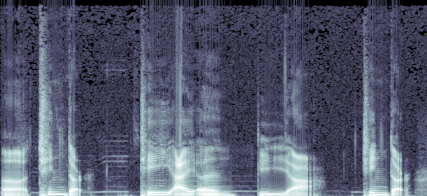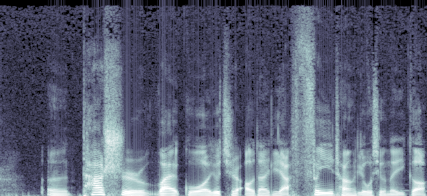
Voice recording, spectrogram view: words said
呃 Tinder，T I N D E R Tinder，嗯，它是外国尤其是澳大利亚非常流行的一个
